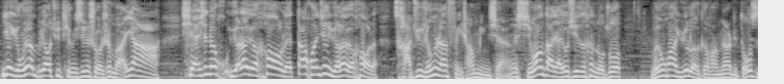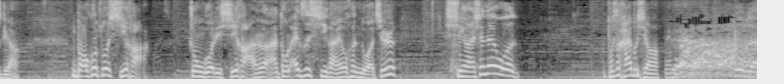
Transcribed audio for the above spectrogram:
也永远不要去听信说什么，哎呀，西安现在越来越好了，大环境越来越好了，差距仍然非常明显。我希望大家，尤其是很多做文化娱乐各方面的，都是这样。你包括做嘻哈，中国的嘻哈是吧？都来自西安，有很多。其实西安现在我不是还不行，对不对？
